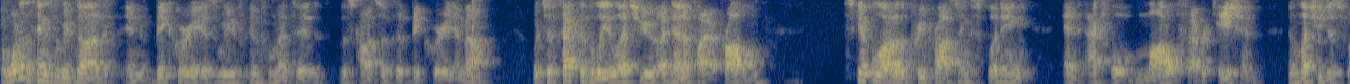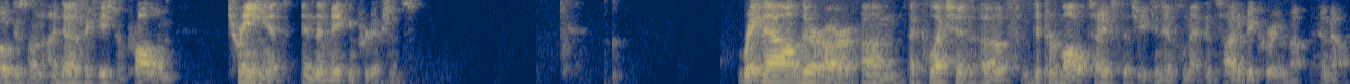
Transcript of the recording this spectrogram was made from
And one of the things that we've done in BigQuery is we've implemented this concept of BigQuery ML, which effectively lets you identify a problem, skip a lot of the pre-processing, splitting, and actual model fabrication, and let you just focus on identification of problem, training it, and then making predictions. Right now, there are um, a collection of different model types that you can implement inside of BigQuery ML.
